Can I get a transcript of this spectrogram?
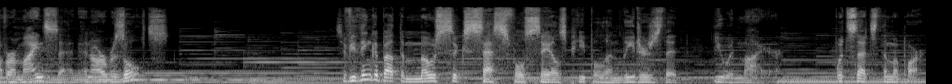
of our mindset, and our results. So if you think about the most successful salespeople and leaders that you admire, what sets them apart?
